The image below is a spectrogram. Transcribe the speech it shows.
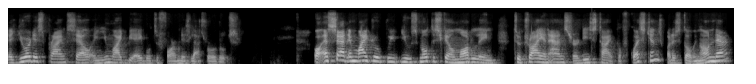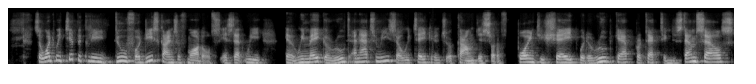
that you're this primed cell and you might be able to form this lateral root. Well, as said in my group, we use multi-scale modeling to try and answer these type of questions, what is going on there. So what we typically do for these kinds of models is that we uh, we make a root anatomy. So we take into account this sort of pointy shape with a root cap protecting the stem cells.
